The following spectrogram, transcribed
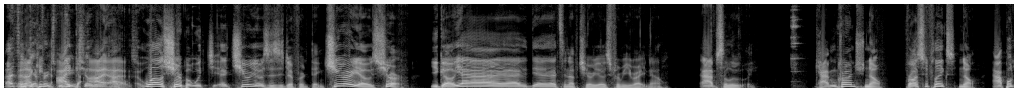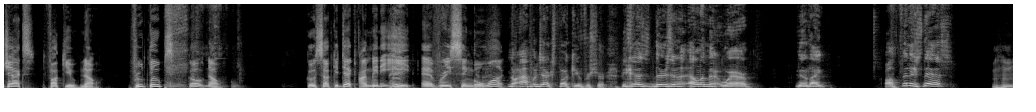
That's the And I can, difference I, between children I- and I- adults. well, sure, but with uh, Cheerios is a different thing. Cheerios, sure. You go, yeah, yeah, yeah, that's enough Cheerios for me right now. Absolutely. Captain Crunch? No. Frosted Flakes? No. Apple Jacks? Fuck you. No. Froot Loops? Go, no. Go suck a dick. I'm going to eat every single one. No, Apple Jacks, fuck you for sure. Because there's an element where they're like, I'll finish this, Mm-hmm.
